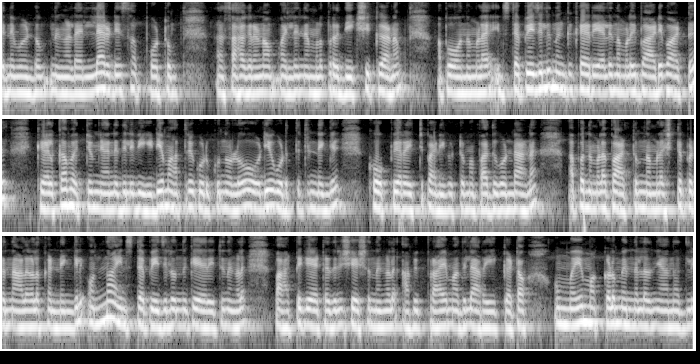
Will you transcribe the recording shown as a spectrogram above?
തന്നെ വീണ്ടും നിങ്ങളുടെ എല്ലാവരുടെയും സപ്പോർട്ടും സഹകരണവും എല്ലാം നമ്മൾ പ്രതീക്ഷിക്കുകയാണ്. അപ്പോൾ നമ്മളെ ഇൻസ്റ്റാ പേജിൽ നിങ്ങൾക്ക് കയറിയാൽ നമ്മൾ ഈ പാടി പാട്ട് കേൾക്കാൻ പറ്റും. ഞാനിതിൽ വീഡിയോ മാത്രമേ കൊടുക്കുന്നുള്ളൂ. ഓഡിയോ കൊടുത്തിട്ടുണ്ടെങ്കിൽ കോപ്പി റൈറ്റ് പണി കിട്ടും. അപ്പോൾ അതുകൊണ്ടാണ് അപ്പോൾ നമ്മളെ പാട്ടും നമ്മളെ ഇഷ്ടപ്പെടുന്ന ആളുകളൊക്കെ ഉണ്ടെങ്കിൽ ഒന്ന് ഇൻസ്റ്റാ പേജിൽ ഒന്ന് കയറിയിട്ട് നിങ്ങൾ പാട്ട് കേട്ടതിന് ശേഷം നിങ്ങൾ അഭിപ്രായം അതിൽ അറിയിക്കട്ടോ. ഉമ്മയും മക്കളും എന്നുള്ളത് ഞാൻ അതിൽ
